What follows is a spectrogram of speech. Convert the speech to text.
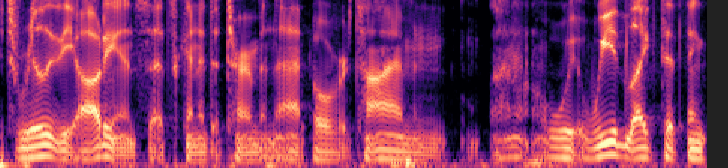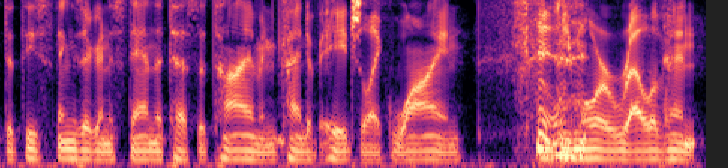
it's really the audience that's going to determine that over time. And I don't know, we, would like to think that these things are going to stand the test of time and kind of age like wine and be more relevant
